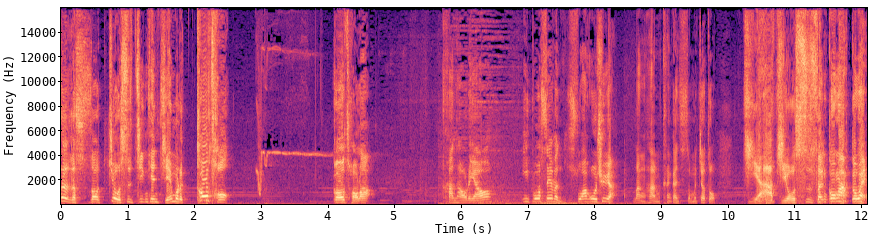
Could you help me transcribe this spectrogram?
这个时候就是今天节目的高潮，高潮了，看好了哦，一波 seven 刷过去啊，让他们看看什么叫做假九四神功啊，各位。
